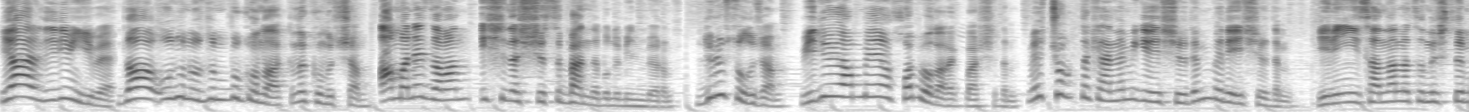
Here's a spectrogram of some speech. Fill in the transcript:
Yani dediğim gibi daha uzun uzun bu konu hakkında konuşacağım. Ama ne zaman işin açıkçası ben de bunu bilmiyorum. Dürüst olacağım. Video yapmaya hobi olarak başladım. Ve çok da kendimi geliştirdim ve değiştirdim. Yeni insanlarla tanıştım.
